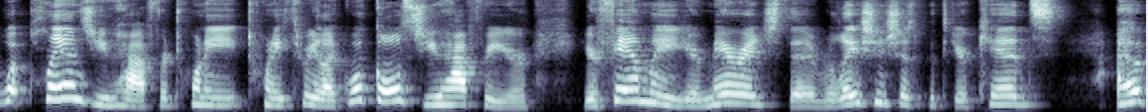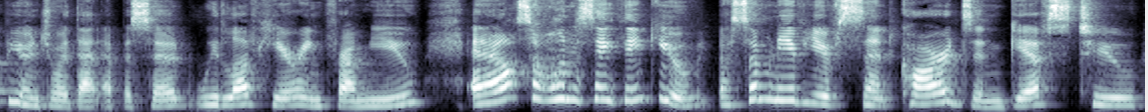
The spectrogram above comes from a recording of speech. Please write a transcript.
what plans you have for 2023. Like what goals do you have for your, your family, your marriage, the relationships with your kids? I hope you enjoyed that episode. We love hearing from you. And I also want to say thank you. So many of you have sent cards and gifts to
